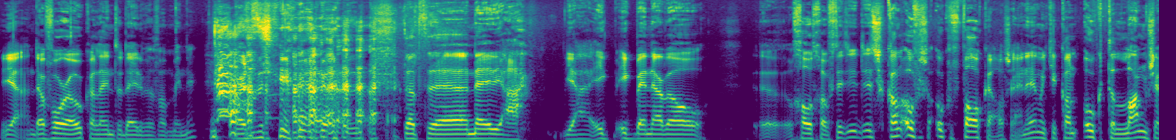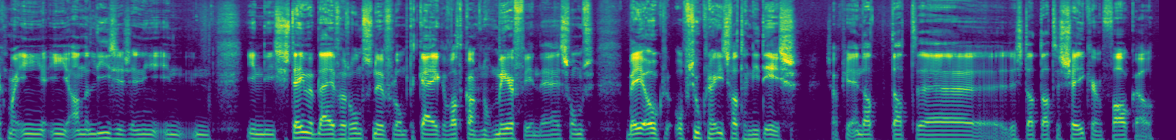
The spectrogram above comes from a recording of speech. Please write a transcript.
Ja, daarvoor ook, alleen toen deden we wat minder. Maar dat, is- dat eh, nee, ja, ja ik, ik ben daar wel eh groot het kan overigens ook een valkuil zijn, hè? want je kan ook te lang zeg maar, in, je, in je analyses en in, in, in, in die systemen blijven rondsnuffelen om te kijken wat kan ik nog meer vinden. Hè? Soms ben je ook op zoek naar iets wat er niet is. Snap je? En dat, dat, eh, dus dat, dat is zeker een valkuil.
